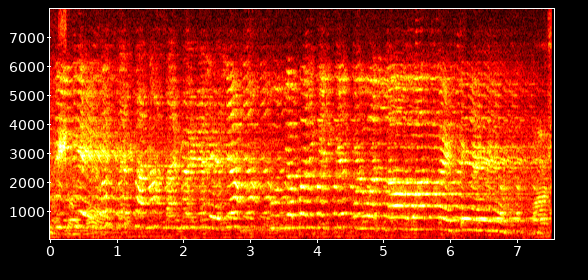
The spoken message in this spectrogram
Mashallah.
